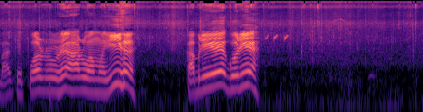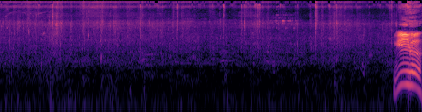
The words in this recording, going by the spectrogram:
બાકી પડરું છે સારું આમાં. ઈ કાબરી, ગોરી. ઈ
